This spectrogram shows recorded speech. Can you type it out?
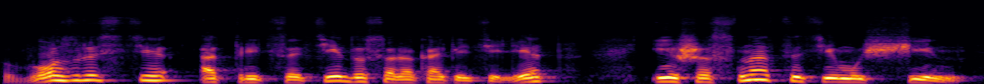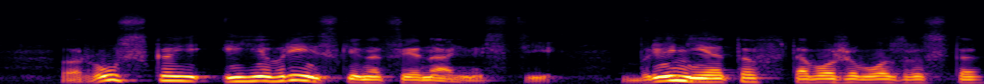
в возрасте от 30 до 45 лет и 16 мужчин, русской и еврейской национальности, брюнетов того же возраста.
